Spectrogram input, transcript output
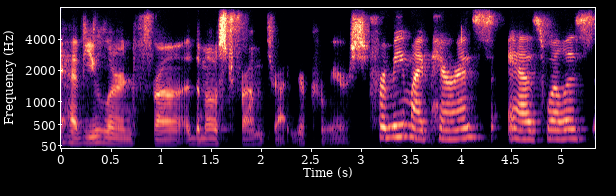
have you learned from the most from throughout your careers? For me, my parents, as well as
